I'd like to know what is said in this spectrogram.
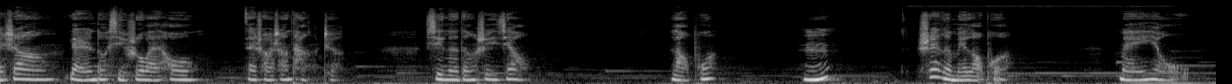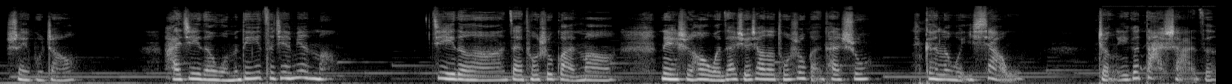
晚上，两人都洗漱完后，在床上躺着，熄了灯睡觉。老婆，嗯，睡了没？老婆，没有，睡不着。还记得我们第一次见面吗？记得啊，在图书馆嘛。那时候我在学校的图书馆看书，你跟了我一下午，整一个大傻子。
